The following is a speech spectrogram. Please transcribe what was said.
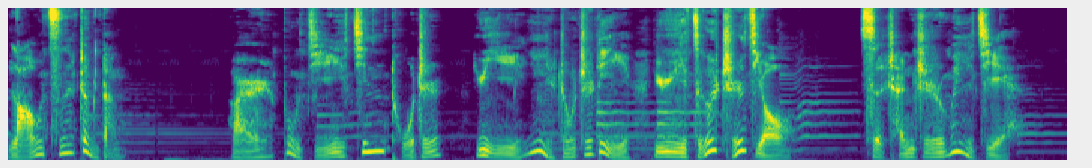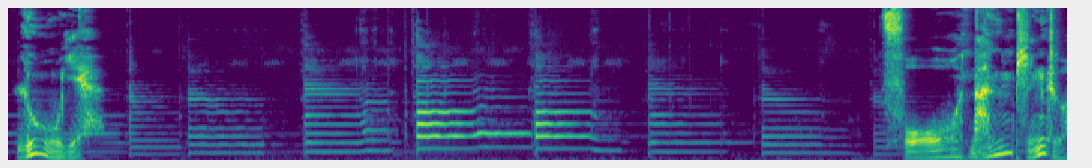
劳资正等，而不及今图之，欲以一州之地与则持久，此臣之未解路也。夫难平者，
